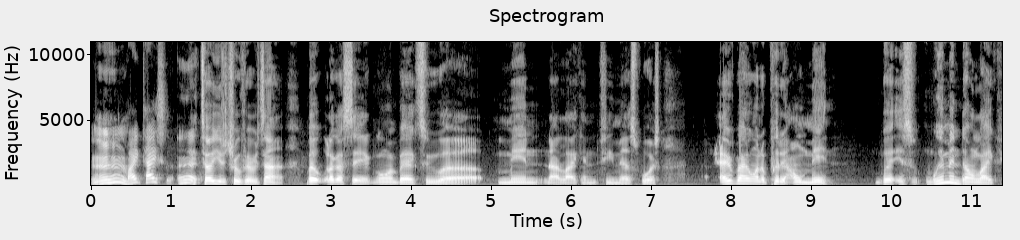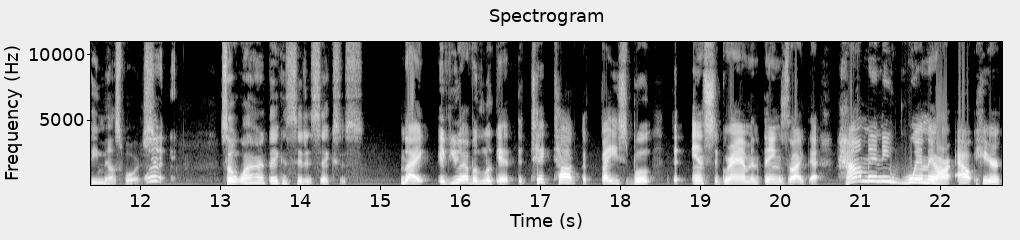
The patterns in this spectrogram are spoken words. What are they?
Hmm Mike Tyson. uh, They tell you the truth every time. But like I said, going back to uh, men not liking female sports, everybody want to put it on men, but it's women don't like female sports. what- So why aren't they considered sexist? like if you ever look at the TikTok, the Facebook, the Instagram, and things like that, how many women are out here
